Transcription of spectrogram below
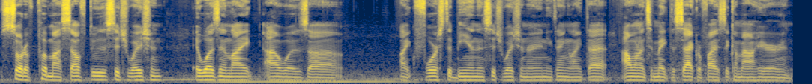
sort of put myself through the situation. It wasn't like I was uh, like forced to be in this situation or anything like that. I wanted to make the sacrifice to come out here and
